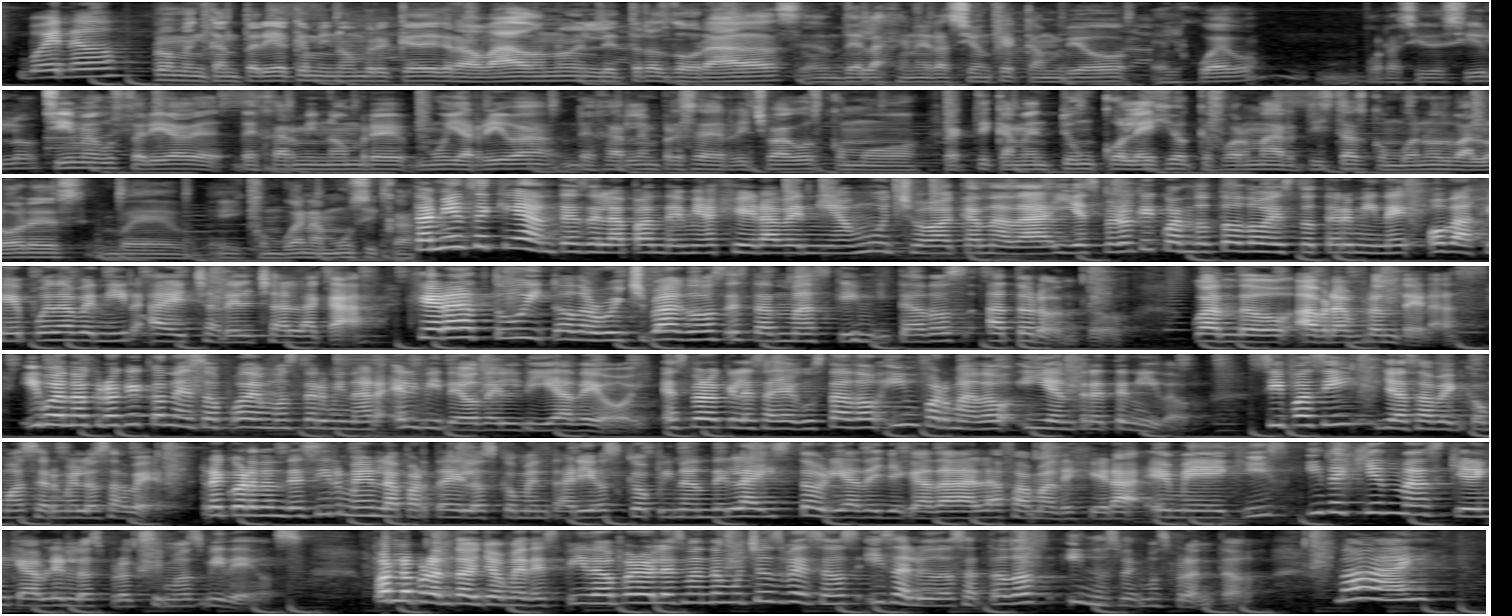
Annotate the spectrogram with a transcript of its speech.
Bueno. Me encantaría que mi nombre quede grabado, ¿no? En letras doradas eh, de la generación que cambió el juego por así decirlo. Sí me gustaría dejar mi nombre muy arriba, dejar la empresa de Rich Vagos como prácticamente un colegio que forma artistas con buenos valores eh, y con buena música. También sé que antes de la pandemia Jera venía mucho a Canadá y espero que cuando todo esto termine o baje pueda venir a echar el chal acá. Jera, tú y todo Rich Vagos están más que invitados a Toronto cuando abran fronteras. Y bueno, creo que con eso podemos terminar el video del día de hoy. Espero que les haya gustado, informado y entretenido. Si fue así, ya saben cómo hacérmelo saber. Recuerden decirme en la parte de los comentarios qué opinan de la historia de llegada a la fama de Jera MX y de quién más quieren que hablen los próximos videos. Por lo pronto yo me despido, pero les mando muchos besos y saludos a todos y nos vemos pronto. Bye.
